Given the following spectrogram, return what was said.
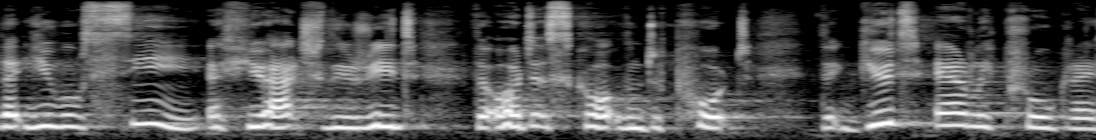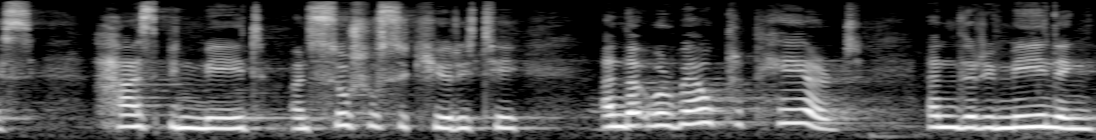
that you will see if you actually read the Audit Scotland report that good early progress has been made on social security and that we're well prepared and the remaining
